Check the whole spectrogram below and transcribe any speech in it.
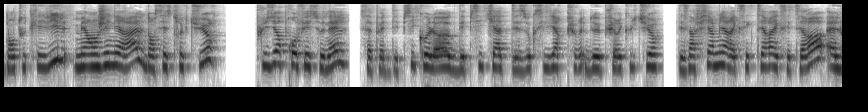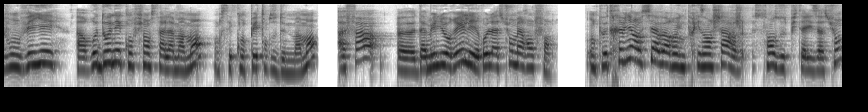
dans toutes les villes, mais en général, dans ces structures, plusieurs professionnels, ça peut être des psychologues, des psychiatres, des auxiliaires de puriculture, des infirmières, etc., etc., elles vont veiller à redonner confiance à la maman, en ses compétences de maman, afin euh, d'améliorer les relations mère-enfant. On peut très bien aussi avoir une prise en charge sans hospitalisation,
